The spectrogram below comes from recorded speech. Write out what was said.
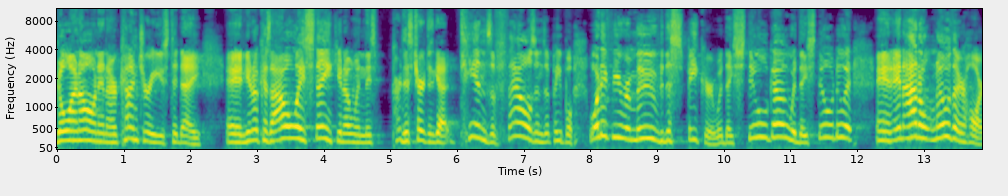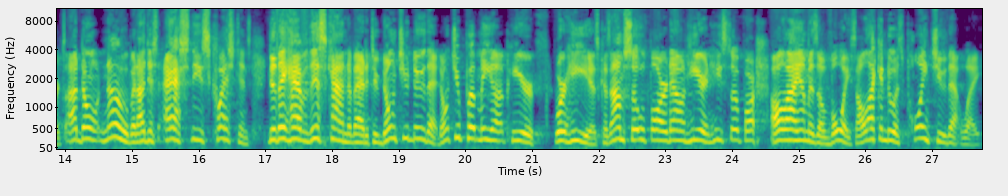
going on in our countries today. And, you know, cause I always think, you know, when this this church has got tens of thousands of people. What if you removed the speaker? Would they still go? Would they still do it? And, and I don't know their hearts. I don't know, but I just ask these questions. Do they have this kind of attitude? Don't you do that. Don't you put me up here where he is, because I'm so far down here and he's so far. All I am is a voice. All I can do is point you that way.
